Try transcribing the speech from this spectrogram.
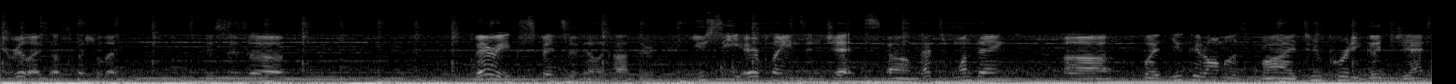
If you realize how special that. This is a very expensive helicopter. UC Air airplanes and jets. Um, that's one thing. Uh, but you could almost buy two pretty good jets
